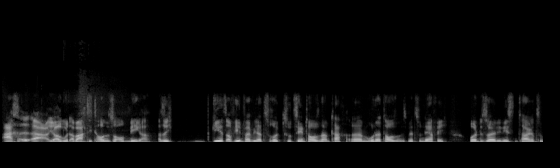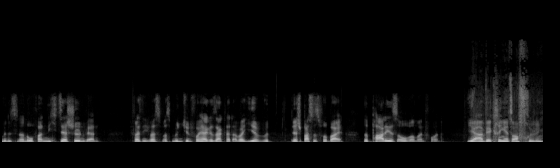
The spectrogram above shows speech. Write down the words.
Ach, äh, ah, ja gut, aber 80.000 ist doch auch mega. Also ich gehe jetzt auf jeden Fall wieder zurück zu 10.000 am Tag. Ähm, 100.000 ist mir zu nervig und es soll ja die nächsten Tage zumindest in Hannover nicht sehr schön werden. Ich weiß nicht, was, was München vorher gesagt hat, aber hier wird, der Spaß ist vorbei. The party is over, mein Freund. Ja, wir kriegen jetzt auch Frühling.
